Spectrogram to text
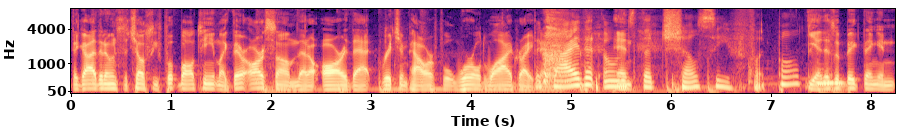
The guy that owns the Chelsea football team, like there are some that are that rich and powerful worldwide right the now. The guy that owns And- the chelsea football team Yeah, there's a big thing in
